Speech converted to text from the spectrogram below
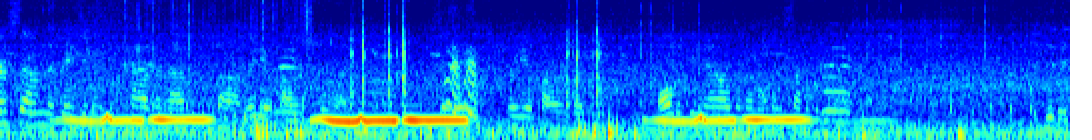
are some that they didn't have enough uh, radio collars for. Like, so radio collars, like all the females and then only some of the males. Did it?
